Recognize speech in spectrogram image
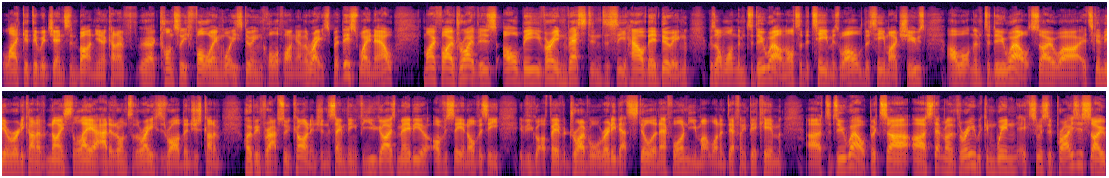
like I did with Jenson Button, you know, kind of uh, constantly following what he's doing in qualifying and the race. But this way now, my five drivers, I'll be very invested in to see how they're doing because I want them to do well, and also the team as well. The team I choose, I want them to do well. So uh, it's going to be a really kind of nice layer added onto the races rather than just kind of hoping for absolute carnage. And the same thing for you guys, maybe obviously, and obviously if you've got a favorite driver already that's still an F1, you might want to definitely pick him uh, to do well. But uh, uh, step number three, we can win exclusive prizes. So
